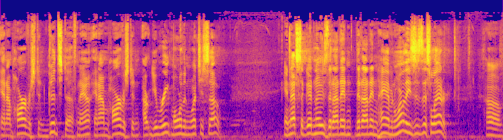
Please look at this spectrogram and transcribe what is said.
and I'm harvesting good stuff now. And I'm harvesting, uh, you reap more than what you sow. And that's the good news that I didn't, that I didn't have. And one of these is this letter. Um,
